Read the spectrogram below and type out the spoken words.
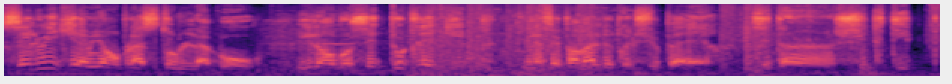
C'est lui qui a mis en place tout le labo. Il a embauché toute l'équipe. Il a fait pas mal de trucs super. C'est un chic type.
